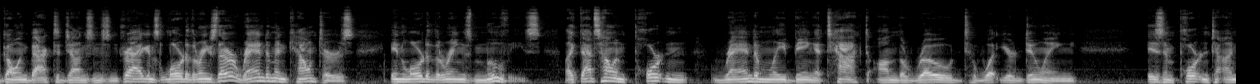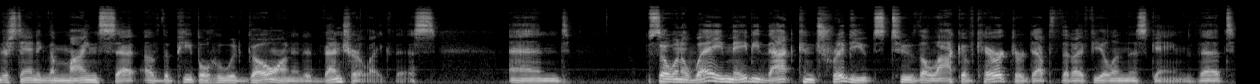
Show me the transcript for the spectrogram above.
going back to Dungeons and Dragons, Lord of the Rings. There are random encounters in Lord of the Rings movies. Like that's how important randomly being attacked on the road to what you're doing is important to understanding the mindset of the people who would go on an adventure like this. And so in a way maybe that contributes to the lack of character depth that I feel in this game that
